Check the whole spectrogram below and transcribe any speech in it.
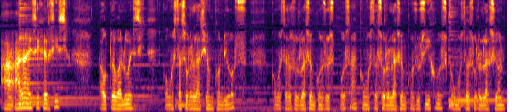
haga ese ejercicio. Autoevalúese. ¿Cómo está su relación con Dios? Cómo está su relación con su esposa, cómo está su relación con sus hijos, cómo está su relación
